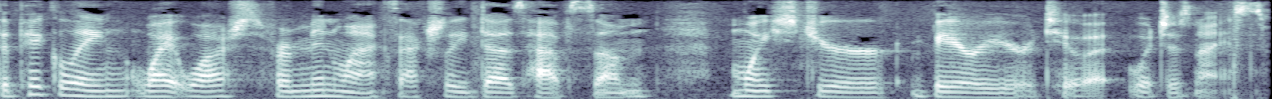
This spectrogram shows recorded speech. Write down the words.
the pickling whitewash from Minwax actually does have some moisture barrier to it, which is nice.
